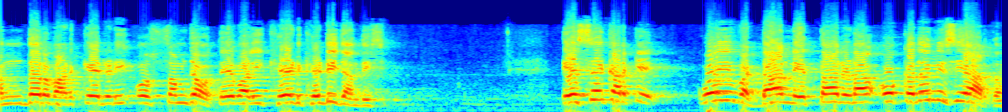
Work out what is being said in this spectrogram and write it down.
ਅੰਦਰ ਵੜ ਕੇ ਜਿਹੜੀ ਉਹ ਸਮਝੌਤੇ ਵਾਲੀ ਖੇਡ ਖੇਡੀ ਜਾਂਦੀ ਸੀ। ਇਸੇ ਕਰਕੇ ਕੋਈ ਵੱਡਾ ਨੇਤਾ ਜਿਹੜਾ, ਉਹ ਕਦੇ ਨਹੀਂ ਸੀ ਹਾਰਦਾ।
